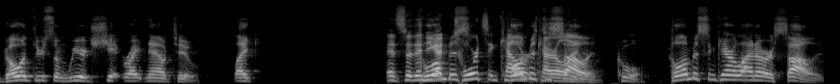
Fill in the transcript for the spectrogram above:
going through some weird shit right now too. Like and so then Columbus- you got Torts and Cal- Columbus is solid. Cool. Columbus and Carolina are solid,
